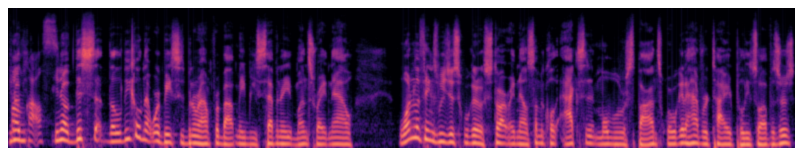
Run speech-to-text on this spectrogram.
You phone know, calls? You know, this uh, the legal network base has been around for about maybe seven, or eight months right now. One of the things we just we're going to start right now is something called accident mobile response, where we're going to have retired police officers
